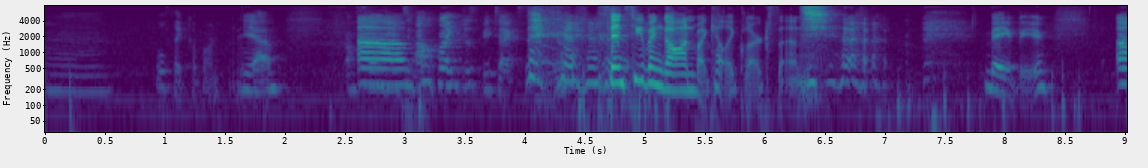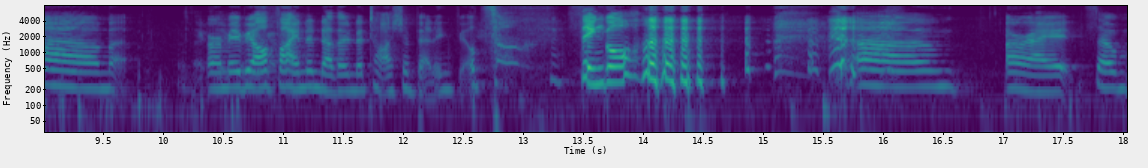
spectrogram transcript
Mm, we'll think of one. yeah. I'll, Um, I'll like just be texting. you. Since You've Been Gone by Kelly Clarkson. Maybe. Um, or maybe I'll find another Natasha Bedingfield song. Single. um, all right. So,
